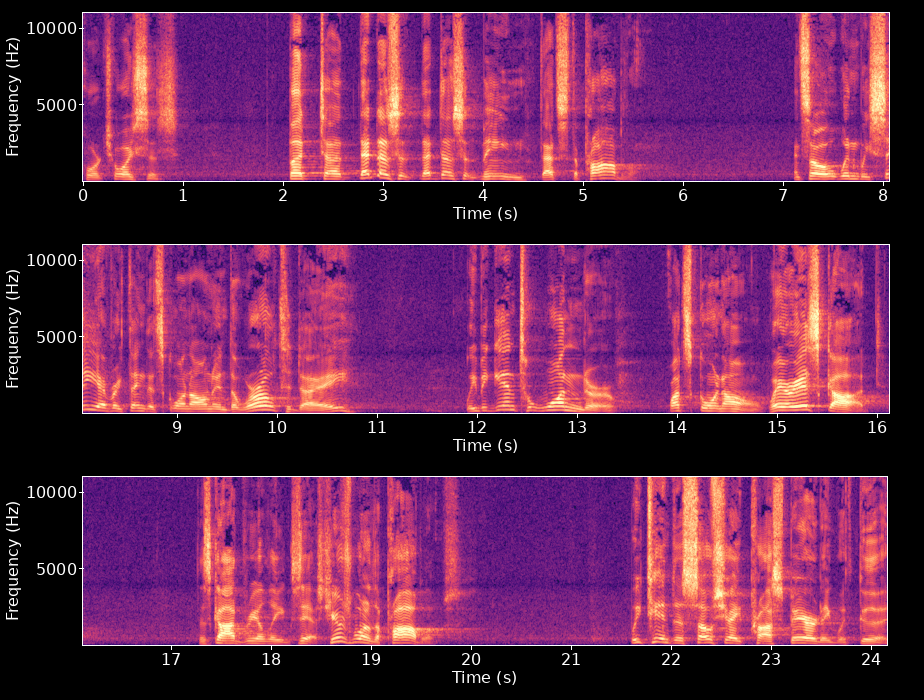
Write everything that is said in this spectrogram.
poor choices. But uh, that, doesn't, that doesn't mean that's the problem. And so when we see everything that's going on in the world today, we begin to wonder what's going on? Where is God? Does God really exist? Here's one of the problems we tend to associate prosperity with good.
